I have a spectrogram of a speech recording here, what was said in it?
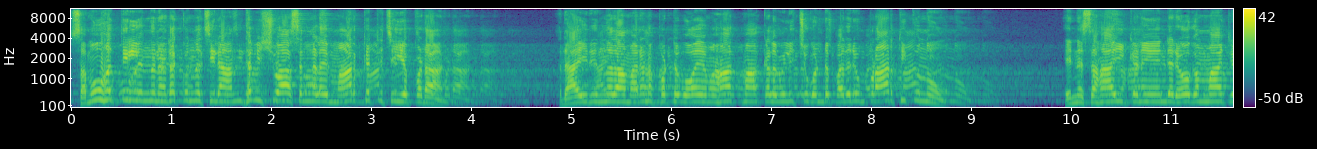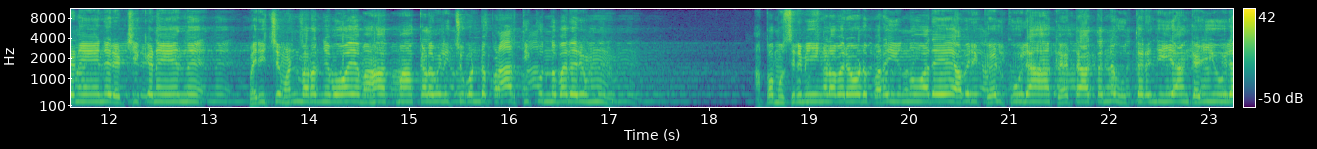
സമൂഹത്തിൽ നിന്ന് നടക്കുന്ന ചില അന്ധവിശ്വാസങ്ങളെ മാർക്കറ്റ് ചെയ്യപ്പെടാൻ. അതായിരുന്നതാ മരണപ്പെട്ടു പോയ മഹാത്മാക്കളെ വിളിച്ചുകൊണ്ട് പലരും പ്രാർത്ഥിക്കുന്നു. എന്നെ സഹായിക്കണേ എന്റെ രോഗം മാറ്റണേ എന്നെ രക്ഷിക്കണേ എന്ന് മരിച്ചു മൺമറഞ്ഞു പോയ മഹാത്മാക്കളെ വിളിച്ചുകൊണ്ട് പ്രാർത്ഥിക്കുന്നു പലരും. അപ്പൊ മുസ്ലിമീങ്ങൾ അവരോട് പറയുന്നു അതെ അവർ കേൾക്കൂല കേട്ടാൽ തന്നെ ഉത്തരം ചെയ്യാൻ കഴിയൂല.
